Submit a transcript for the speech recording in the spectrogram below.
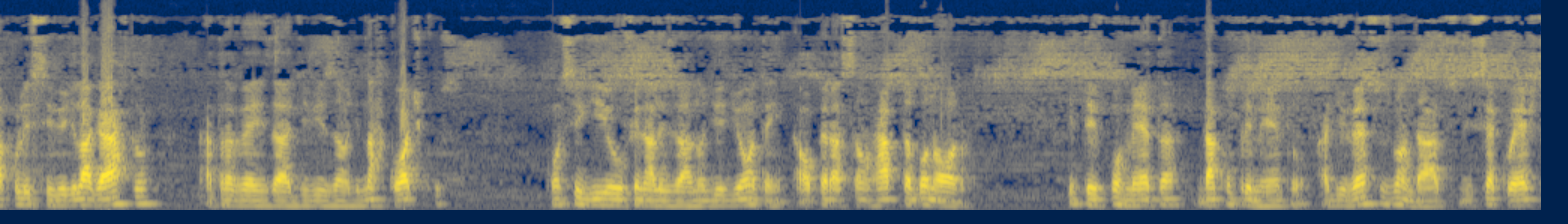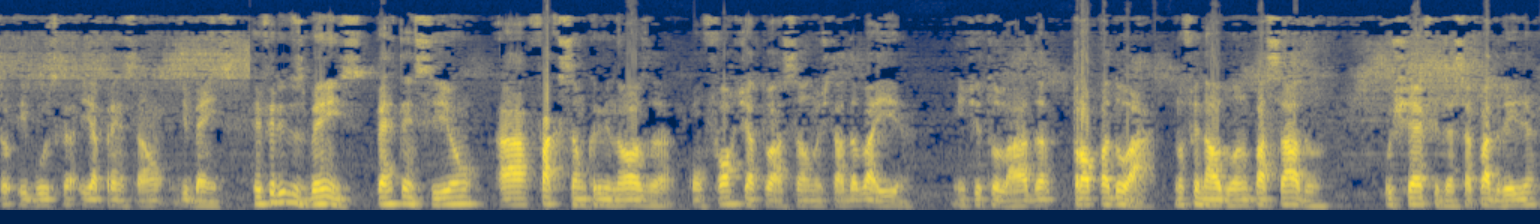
a Polícia Civil de Lagarto, através da divisão de narcóticos, conseguiu finalizar no dia de ontem a Operação Rápida Bonoro, que teve por meta dar cumprimento a diversos mandatos de sequestro e busca e apreensão de bens. Referidos bens pertenciam à facção criminosa com forte atuação no estado da Bahia, intitulada Tropa do Ar. No final do ano passado, o chefe dessa quadrilha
